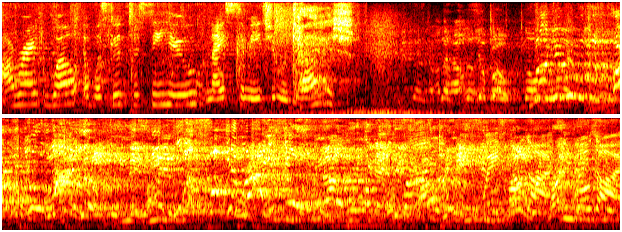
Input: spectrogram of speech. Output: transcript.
All right. Well, it was good to see you. Nice to meet you again. Cash. Yo, bro, no, no, no, no, no, parking you liar! He's a fucking liar! Not working at this. Wait, hold on, hold on.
